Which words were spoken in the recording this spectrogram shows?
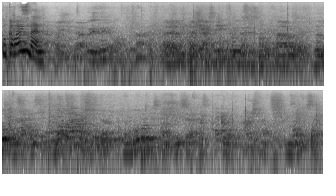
Well, go home then. The law says, not parish law, the law of this country says, parish council, you may accept.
